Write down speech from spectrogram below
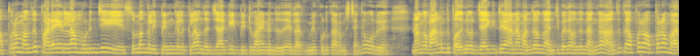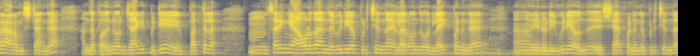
அப்புறம் வந்து படையெல்லாம் முடிஞ்சு சுமங்கலி பெண்களுக்கெல்லாம் அந்த ஜாக்கெட் பீட் வாங்கிட்டு வந்தது எல்லாருக்குமே கொடுக்க ஆரம்பிச்சிட்டாங்க. ஒரு நாங்கள் வாங்கினது பதினோரு ஜாக்கெட்டு ஆனால் வந்தவங்க அஞ்சு பேர் தான் வந்திருந்தாங்க. அதுக்கப்புறம் அப்புறம் வர ஆரம்பிச்சிட்டாங்க. அந்த பதினோரு ஜாக்கெட் பீட்டே பத்தலை. சரிங்க. அவ்வளோதான் இந்த வீடியோ பிடிச்சிருந்தா எல்லோரும் வந்து ஒரு லைக் பண்ணுங்கள் என்னுடைய வீடியோ வந்து ஷேர் பண்ணுங்கள் பிடிச்சிருந்தா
